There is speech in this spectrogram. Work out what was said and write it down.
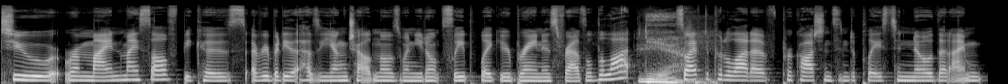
to remind myself because everybody that has a young child knows when you don't sleep, like your brain is frazzled a lot. Yeah. So I have to put a lot of precautions into place to know that I'm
